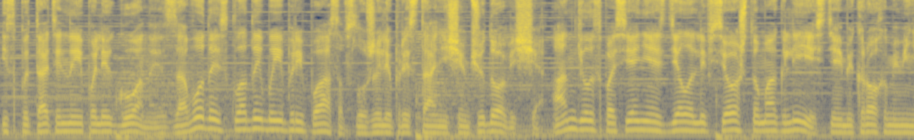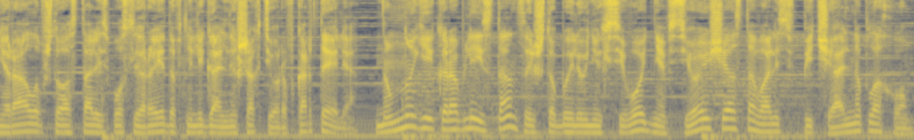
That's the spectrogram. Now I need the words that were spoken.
Испытательные полигоны, заводы и склады боеприпасов служили пристанищем чудовища. Ангелы спасения сделали все, что могли с теми крохами минералов, что остались после рейдов нелегальных шахтеров картеля. Но многие корабли и станции, что были у них сегодня, все еще оставались в печально плохом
